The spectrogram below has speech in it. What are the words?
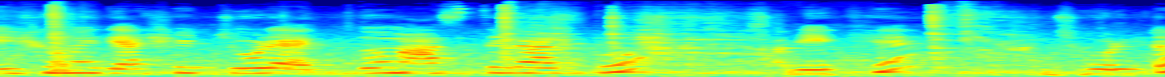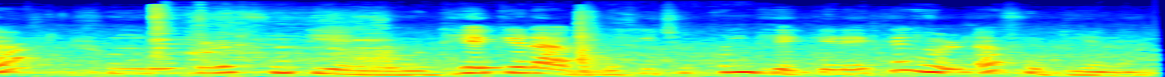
এই সময় গ্যাসের জোর একদম আস্তে রাখব, রেখে ঝোলটা সুন্দর করে ফুটিয়ে নেব। ঢেকে রাখব। কিছুক্ষণ ঢেকে রেখে ঝোলটা ফুটিয়ে নেব।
